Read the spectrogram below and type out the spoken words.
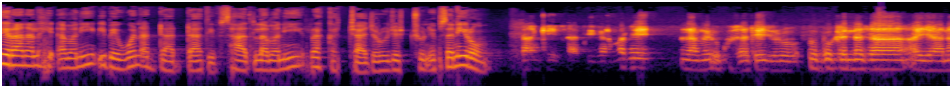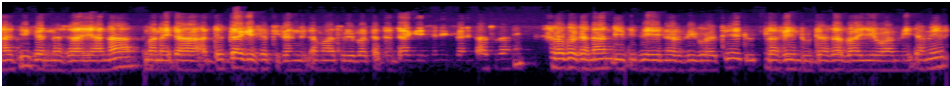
seeraan ala hidhamanii dhibeewwan adda addaatiif saaxilamanii rakkachaa jiru jechuun ibsaniiru. Isaan keessatti garmalee namni dhukkubsatee jiru obbo Kennasaa Ayyaanaati. Kennasaa Ayyaanaa mana hidhaa adda addaa keessatti kan hidhamaa ture bakka adda addaa keessatti kan hidhaa turani. Sababa kanaan dhibee narvii godhatee lafeen dugdaa isaa baay'ee waan miidhameef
